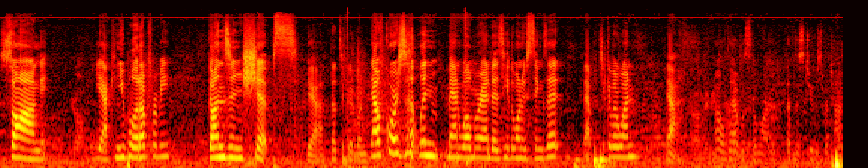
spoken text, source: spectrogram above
song. Yeah, can you pull it up for me? Guns and Ships. Yeah, that's a good one. Now, of course, Lin Manuel Miranda is he the one who sings it? That particular one? Yeah. Oh, that was the one that the students were talking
